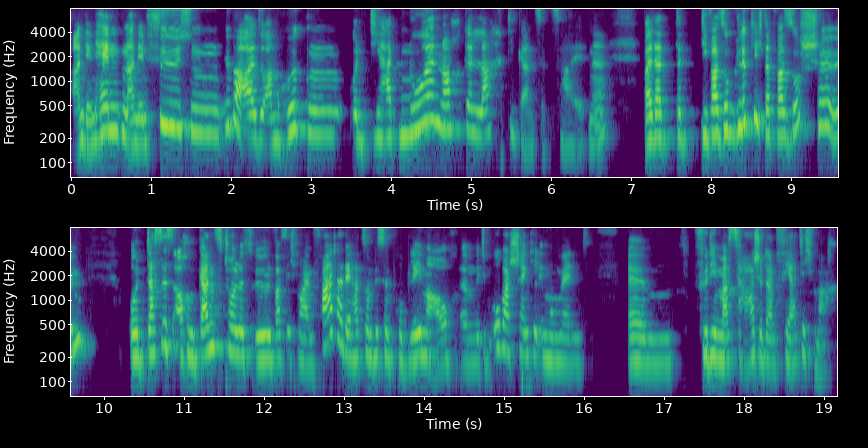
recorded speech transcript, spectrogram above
an den Händen, an den Füßen, überall so am Rücken. Und die hat nur noch gelacht die ganze Zeit. Ne? Weil da, da, die war so glücklich, das war so schön. Und das ist auch ein ganz tolles Öl, was ich meinem Vater, der hat so ein bisschen Probleme auch ähm, mit dem Oberschenkel im Moment, ähm, für die Massage dann fertig mache.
